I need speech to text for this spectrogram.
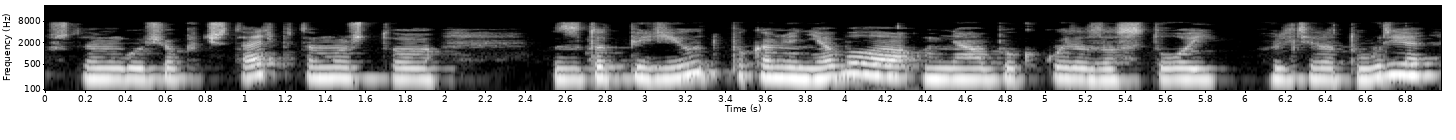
что я могу еще почитать, потому что за тот период, пока меня не было, у меня был какой-то застой в литературе,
